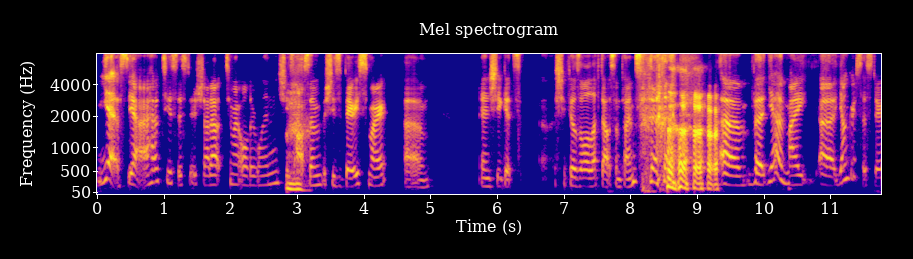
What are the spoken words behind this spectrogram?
Yes. Yeah. I have two sisters. Shout out to my older one. She's awesome, but she's very smart. Um, and she gets, she feels a little left out sometimes. um, but yeah, my uh, younger sister,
